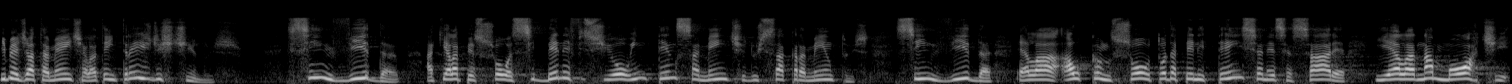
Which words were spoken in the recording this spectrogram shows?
imediatamente ela tem três destinos. Se em vida aquela pessoa se beneficiou intensamente dos sacramentos, se em vida ela alcançou toda a penitência necessária e ela na morte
